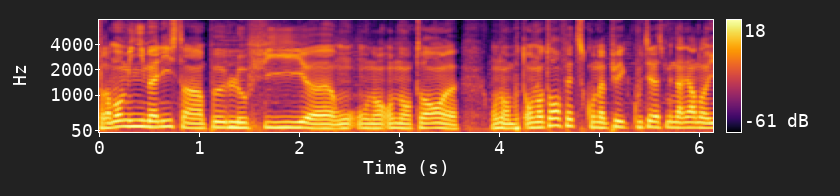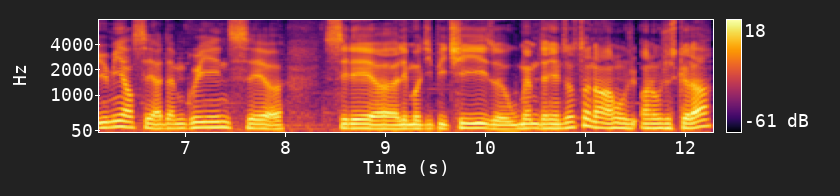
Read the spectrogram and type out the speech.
Vraiment minimaliste, un peu lofi, on, on en- on entend, on, en- entend en fait ce qu'on a pu écouter la semaine dernière dans Yumi, hein, c'est Adam Green, c'est les, les Peaches, ou même Daniel Johnston, hein, allons, allons jusque-là.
